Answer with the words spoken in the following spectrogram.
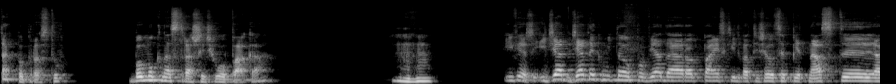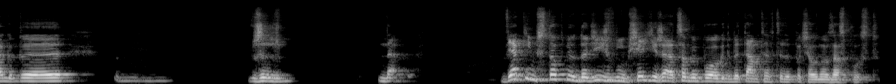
Tak po prostu. Bo mógł nastraszyć chłopaka. Mhm. I wiesz, i dziad, dziadek mi to opowiada, rok pański 2015, jakby, że na, w jakim stopniu do dziś w nim siedzi, że a co by było, gdyby tamten wtedy pociągnął za spust?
